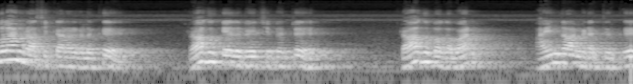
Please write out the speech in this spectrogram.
துலாம் ராசிக்காரர்களுக்கு ராகு கேது பயிற்சி பெற்று ராகு பகவான் ஐந்தாம் இடத்திற்கு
